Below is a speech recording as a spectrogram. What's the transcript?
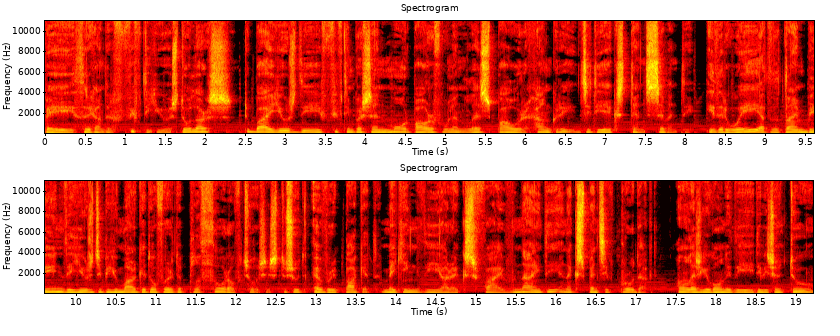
pay 350 US dollars to buy use the 15% more powerful and less power hungry GTX 1070. Either way, at the time being, the used GPU market offered a plethora of choices to suit every pocket, making the RX 590 an expensive product unless you wanted the Division 2,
